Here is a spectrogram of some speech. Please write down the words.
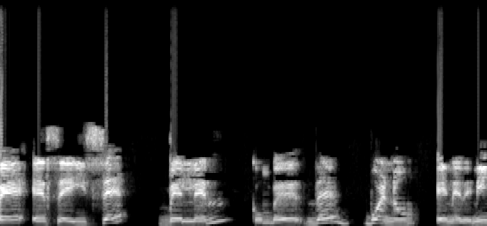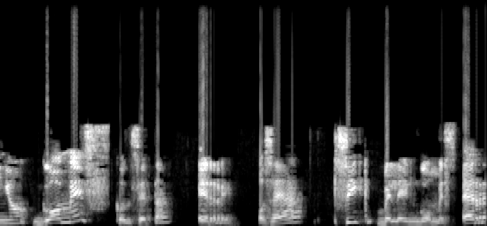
SIC, Belén con B de bueno, N de niño, Gómez con Z, R. O sea, Psic Belén Gómez R.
